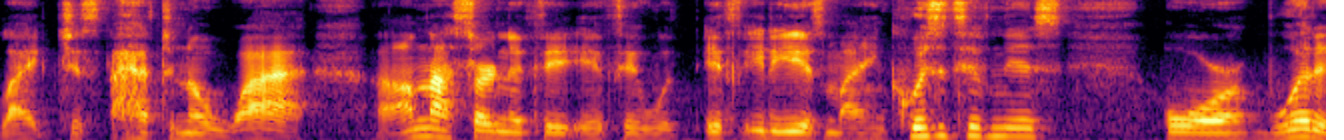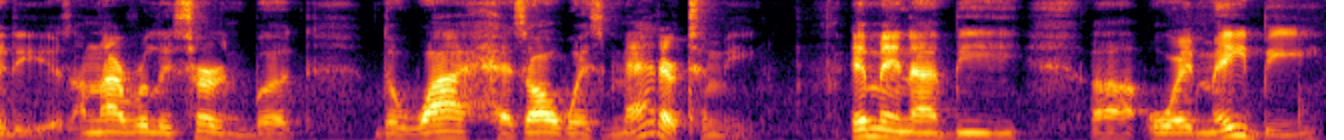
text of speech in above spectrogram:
Like, just I have to know why. Uh, I'm not certain if it if it would if it is my inquisitiveness or what it is. I'm not really certain, but the why has always mattered to me. It may not be, uh, or it may be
